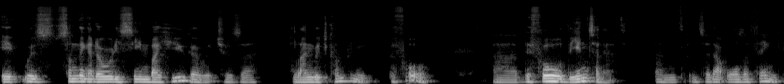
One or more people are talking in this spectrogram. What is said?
It was something I'd already seen by Hugo, which was a, a language company before, uh, before the internet. And and so that was a thing.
